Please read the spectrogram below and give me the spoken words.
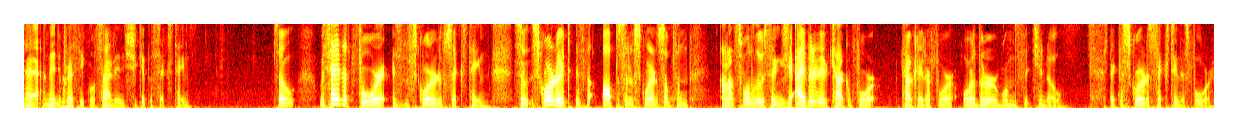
Uh, and then you press the equal sign, and you should get the 16. So we say that 4 is the square root of 16. So the square root is the opposite of squaring something and it's one of those things you either need a calculator for, calculator for or there are ones that you know. Like the square root of 16 is 4.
